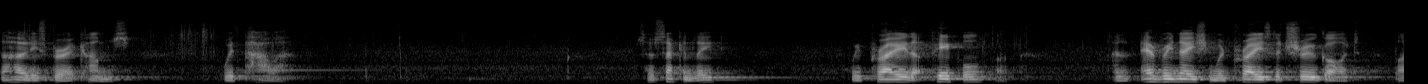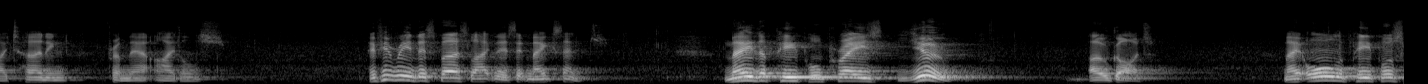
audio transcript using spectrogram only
The Holy Spirit comes with power. So, secondly, we pray that people and every nation would praise the true God by turning from their idols. If you read this verse like this, it makes sense. May the people praise you, O God. May all the peoples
